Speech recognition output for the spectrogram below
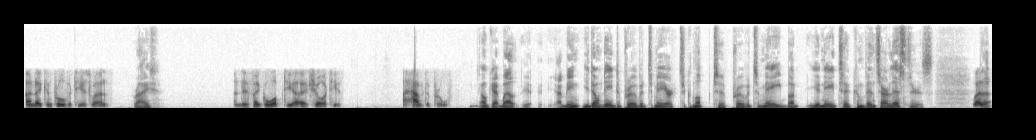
and I can prove it to you as well. Right. And if I go up to you, I'll show it to you. I have the proof. Okay, well, I mean, you don't need to prove it to me or to come up to prove it to me, but you need to convince our listeners well,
